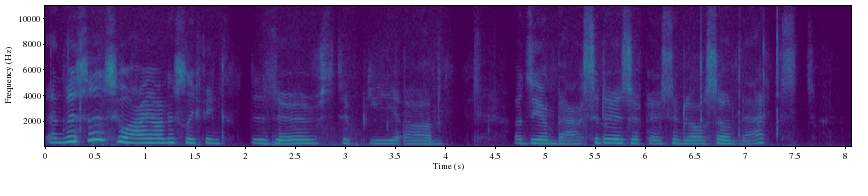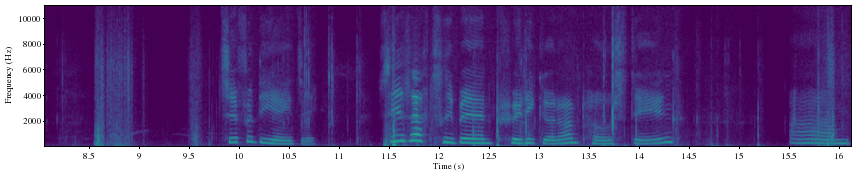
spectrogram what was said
and this is who I honestly think deserves to be um, the ambassador as a person also next. Tiffany AJ. She's actually been pretty good on posting. Um,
